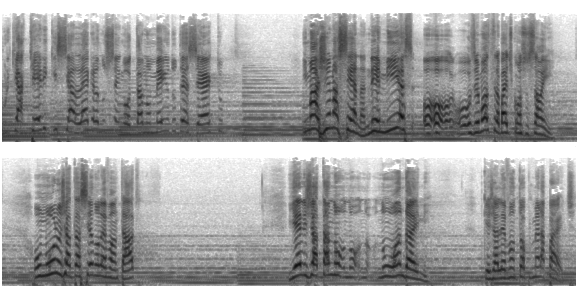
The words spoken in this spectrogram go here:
Porque aquele que se alegra no Senhor está no meio do deserto. Imagina a cena: Neemias, oh, oh, os irmãos do trabalho de construção aí. O muro já está sendo levantado. E ele já está no, no, no andaime. Porque já levantou a primeira parte.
